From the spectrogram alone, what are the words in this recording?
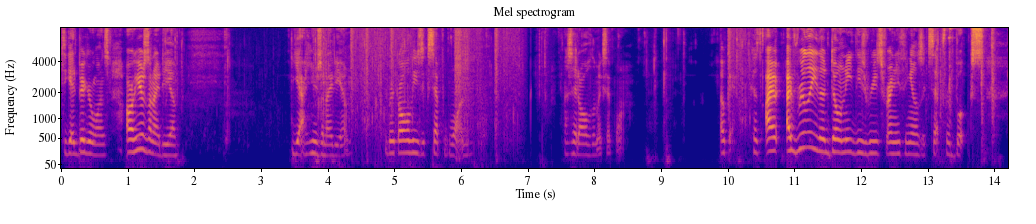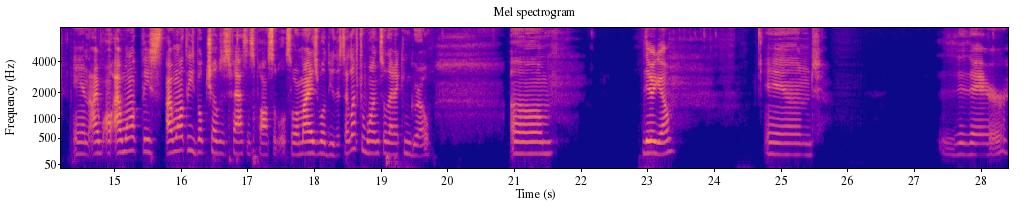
to get bigger ones. Or here's an idea. Yeah, here's an idea. Break all these except one. I said all of them except one. Okay, because I I really don't need these reeds for anything else except for books and I, I want these I want these bookshelves as fast as possible, so I might as well do this. I left one so that I can grow. Um, there you go, and there,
